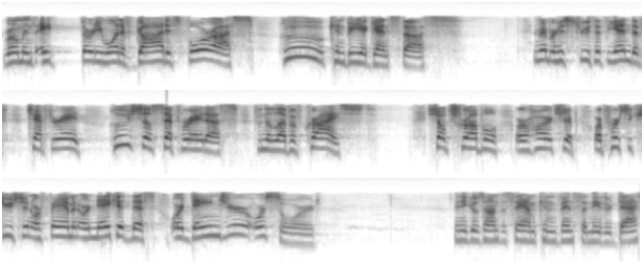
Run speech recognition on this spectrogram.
Romans 8:31 if God is for us, who can be against us? Remember his truth at the end of chapter 8, who shall separate us from the love of Christ? Shall trouble or hardship or persecution or famine or nakedness or danger or sword? Then he goes on to say, I'm convinced that neither death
